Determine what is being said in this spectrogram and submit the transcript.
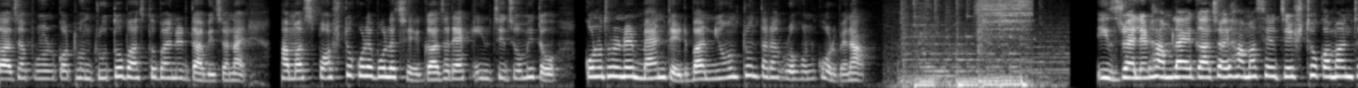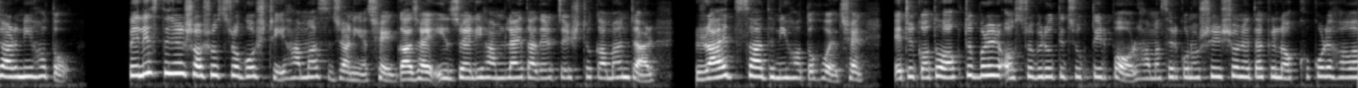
গাজা পুনর্গঠন দ্রুত বাস্তবায়নের দাবি জানায়। হামাস স্পষ্ট করে বলেছে, গাজার এক ইঞ্চি জমিতেও কোনো ধরনের ম্যান্ডেট বা নিয়ন্ত্রণ তারা গ্রহণ করবে না। ইসরায়েলের হামলায় গাজায় হামাসের জ্যেষ্ঠ কমান্ডার নিহত। ফিলিস্তিনের সশস্ত্র গোষ্ঠী হামাস জানিয়েছে, গাজায় ইসরায়েলি হামলায় তাদের জ্যেষ্ঠ কমান্ডার রায়দ সাদ নিহত হয়েছেন। এটি গত অক্টোবরের অস্ত্রবিরতি চুক্তির পর হামাসের কোনো শীর্ষ নেতাকে লক্ষ্য করে হওয়া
